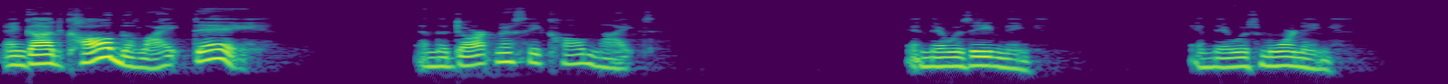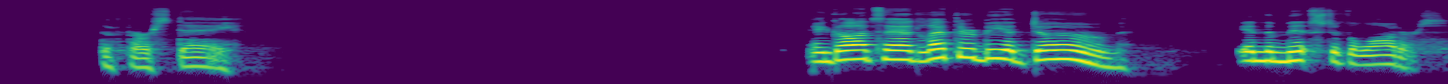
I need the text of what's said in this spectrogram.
And God called the light day, and the darkness he called night. And there was evening, and there was morning, the first day. And God said, Let there be a dome in the midst of the waters.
